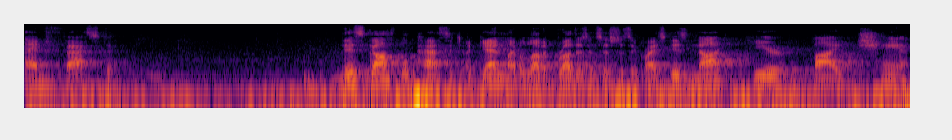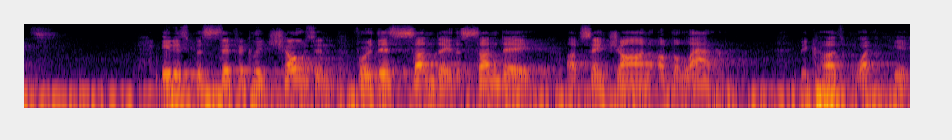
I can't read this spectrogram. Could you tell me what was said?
and fasting. This gospel passage, again, my beloved brothers and sisters in Christ, is not here by chance. It is specifically chosen for this Sunday, the Sunday of St. John of the Ladder, because what it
